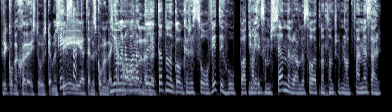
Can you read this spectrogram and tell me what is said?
för det kommer Sjöhistoriska museet Exakt. eller så kommer den där Ja, men om man kanalen. har eller... dejtat någon gång, kanske sovit ihop, att man liksom känner varandra så att man tar en promenad. Men så här,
